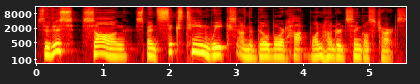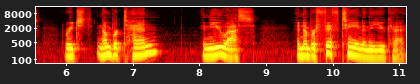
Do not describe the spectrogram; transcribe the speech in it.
So this song spent 16 weeks on the Billboard Hot 100 singles charts. Reached number 10 in the US and number 15 in the UK.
